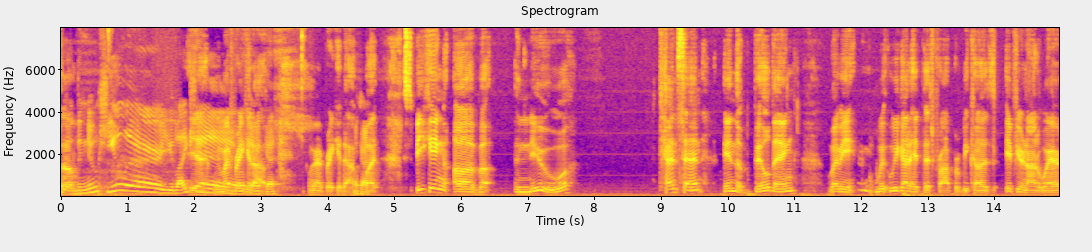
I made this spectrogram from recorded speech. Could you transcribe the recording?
so- the new healer. You like yeah, him? we might break it Okay, out. Okay. We might break it out. Okay. But speaking of new, Tencent in the building. Let me. We, we got to hit this proper because if you're not aware,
